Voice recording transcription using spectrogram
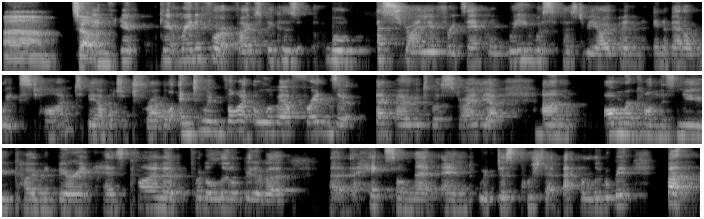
Um, so, and get, get ready for it, folks, because well, Australia, for example, we were supposed to be open in about a week's time to be able to travel and to invite all of our friends back over to Australia. Um, Omicron, this new COVID variant, has kind of put a little bit of a, a hex on that, and we've just pushed that back a little bit. But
